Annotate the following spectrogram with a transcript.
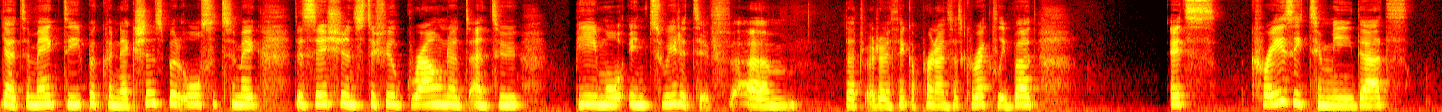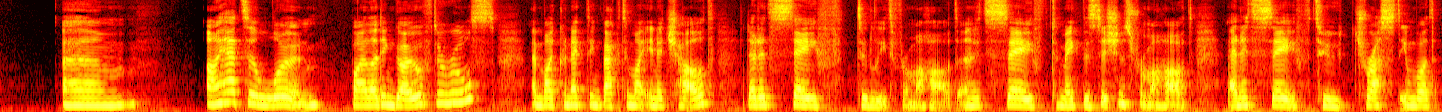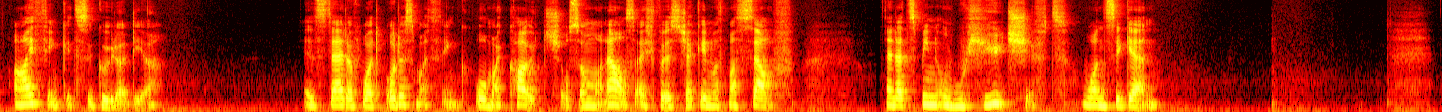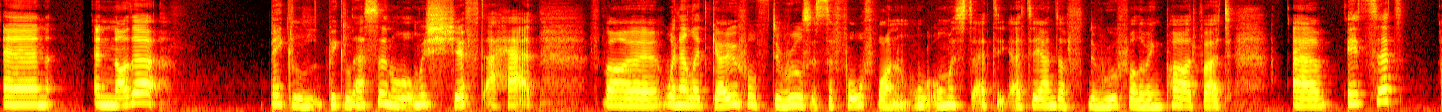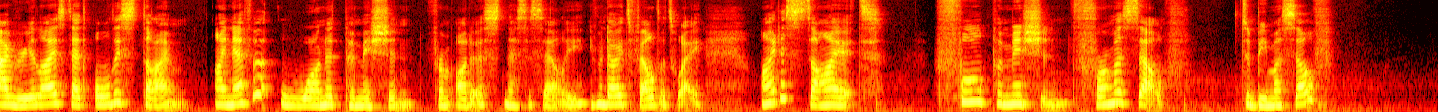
yeah to make deeper connections but also to make decisions to feel grounded and to be more intuitive. Um, that i don't think i pronounced that correctly but it's crazy to me that um, i had to learn by letting go of the rules and by connecting back to my inner child that it's safe to lead from my heart and it's safe to make decisions from my heart and it's safe to trust in what I think it's a good idea instead of what others might think or my coach or someone else. I first check in with myself. And that's been a huge shift once again. And another big big lesson or almost shift I had uh, when I let go of the rules, it's the fourth one, almost at the at the end of the rule following part. But um, it's that I realized that all this time I never wanted permission from others necessarily, even though it felt that way. I desired full permission for myself to be myself,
